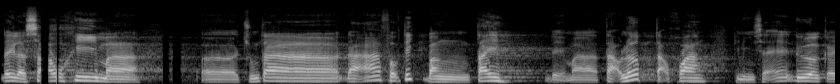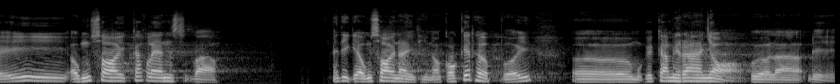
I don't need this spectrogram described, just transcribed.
Đây là sau khi mà uh, chúng ta đã phẫu tích bằng tay để mà tạo lớp tạo khoang thì mình sẽ đưa cái ống soi các lens vào thế thì cái ống soi này thì nó có kết hợp với uh, một cái camera nhỏ vừa là để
